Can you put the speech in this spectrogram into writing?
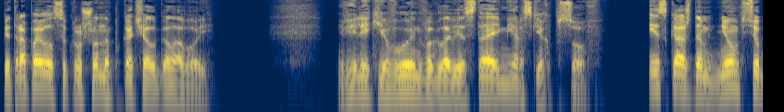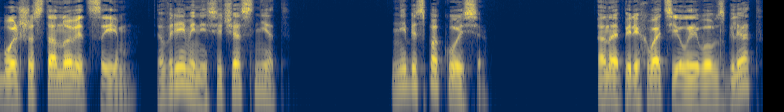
Петропавел сокрушенно покачал головой. Великий воин во главе стаи мерзких псов. И с каждым днем все больше становится им. Времени сейчас нет. Не беспокойся. Она перехватила его взгляд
